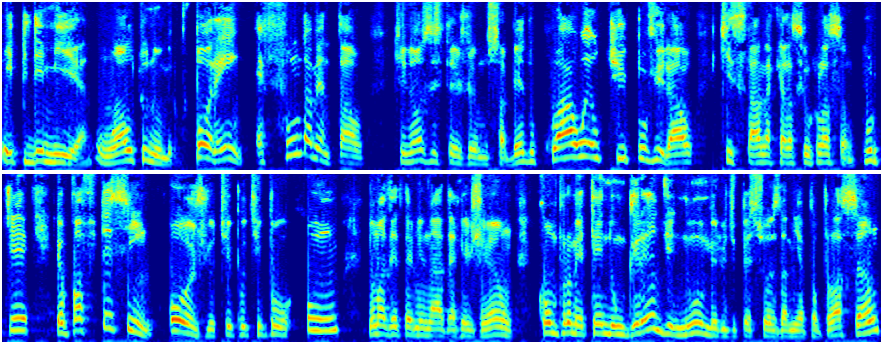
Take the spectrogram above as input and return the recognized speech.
epidemia, um alto número. Porém, é fundamental que nós estejamos sabendo qual é o tipo viral que está naquela circulação. Porque eu posso ter sim, hoje, o tipo tipo 1 numa determinada região, comprometendo um grande número de pessoas da minha população.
